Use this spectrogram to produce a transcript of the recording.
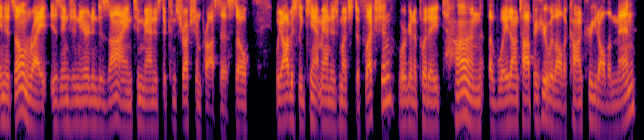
in its own right is engineered and designed to manage the construction process. So we obviously can't manage much deflection. We're going to put a ton of weight on top of here with all the concrete all the men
